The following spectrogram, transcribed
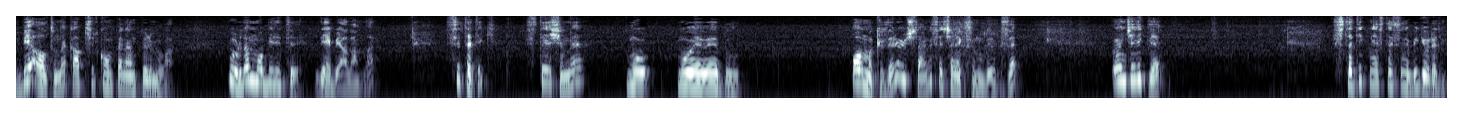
Bir altında kapsül komponent bölümü var. Burada mobility diye bir alan var. Static, station ve movable olmak üzere 3 tane seçenek sunuluyor bize. Öncelikle statik nesnesini bir görelim.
